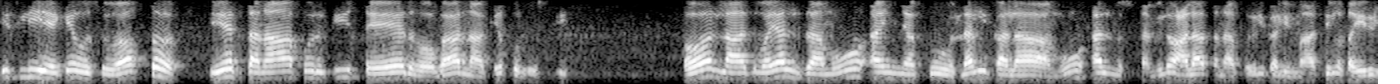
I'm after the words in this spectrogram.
इसलिए कि उस वक्त ये तनाफुर की कैद होगा ना कि खुलूस। की और वयलजमु अन यकून कलामु अलमुस्तमिल अला तनाफुर कलिमातिल गैर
